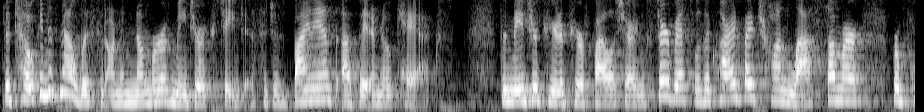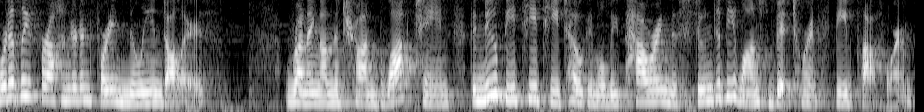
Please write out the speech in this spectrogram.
The token is now listed on a number of major exchanges, such as Binance, Upbit, and OKEx. The major peer-to-peer -peer file sharing service was acquired by Tron last summer, reportedly for $140 million. Running on the Tron blockchain, the new BTT token will be powering the soon-to-be-launched BitTorrent Speed platform,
